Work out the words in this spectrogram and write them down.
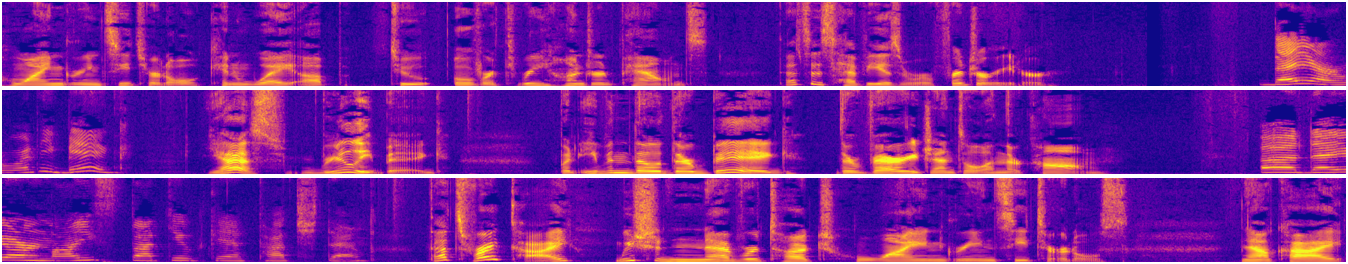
Hawaiian green sea turtle can weigh up to over 300 pounds. That's as heavy as a refrigerator. They are really big. Yes, really big. But even though they're big, they're very gentle and they're calm. Uh, they are nice, but you can't touch them. That's right, Kai. We should never touch Hawaiian green sea turtles. Now, Kai,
